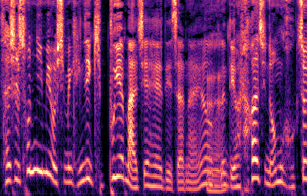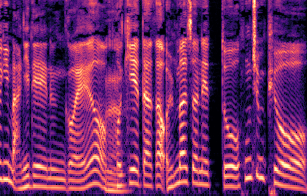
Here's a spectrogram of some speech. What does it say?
사실 손님이 오시면 굉장히 기쁘게 맞이해야 되잖아요. 네. 그런데 여러 가지 너무 걱정이 많이 되는 거예요. 네. 거기에다가 얼마 전에 또 홍준표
